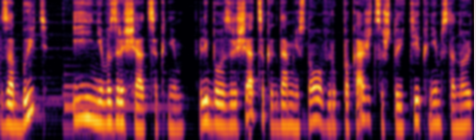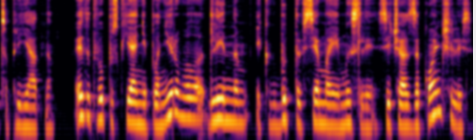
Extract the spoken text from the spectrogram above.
забыть и не возвращаться к ним. Либо возвращаться, когда мне снова вдруг покажется, что идти к ним становится приятно. Этот выпуск я не планировала длинным, и как будто все мои мысли сейчас закончились,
